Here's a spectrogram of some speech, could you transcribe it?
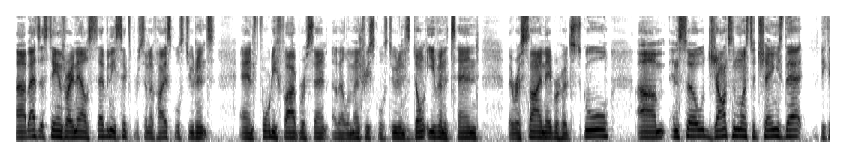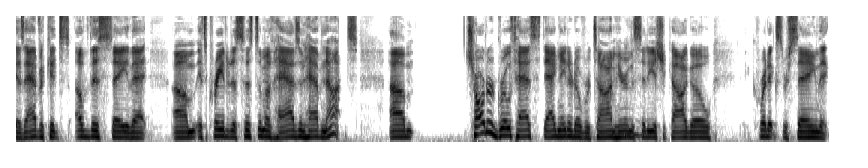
Uh, as it stands right now, 76% of high school students and 45% of elementary school students don't even attend their assigned neighborhood school. Um, and so Johnson wants to change that because advocates of this say that um, it's created a system of haves and have nots. Um, charter growth has stagnated over time here in the city of Chicago. Critics are saying that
